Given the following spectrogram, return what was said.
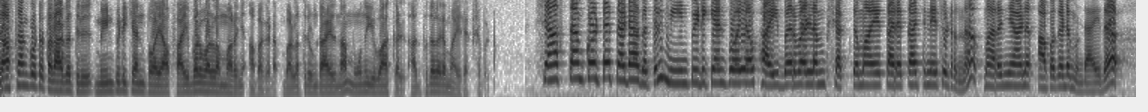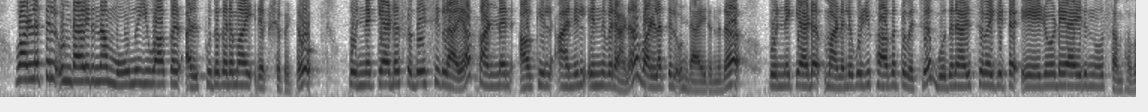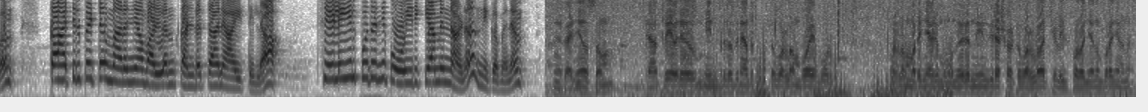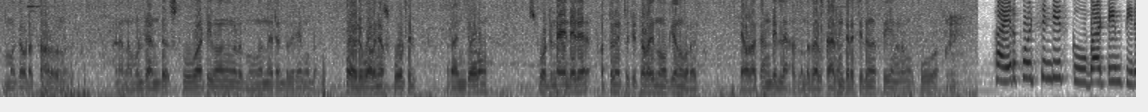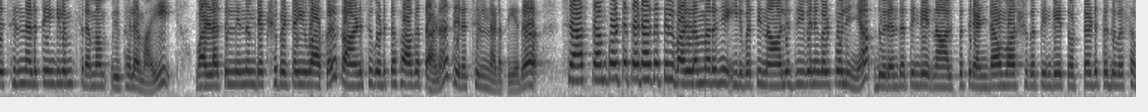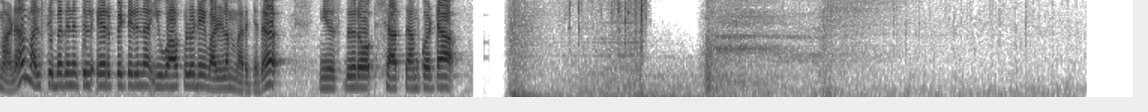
ശാസ്താംകോട്ട തടാകത്തിൽ മീൻ പിടിക്കാൻ പോയ ഫൈബർ വള്ളം മറിഞ്ഞ അപകടം. വള്ളത്തിലുണ്ടായിരുന്ന മൂന്ന് യുവാക്കൾ അത്ഭുതകരമായി രക്ഷപ്പെട്ടു. ശാസ്താംകോട്ട തടാകത്തിൽ മീൻ പിടിക്കാൻ പോയ ഫൈബർ വള്ളം ശക്തമായ കരക്കാറ്റിനെ തുടർന്ന് മറിഞ്ഞാണ് അപകടമുണ്ടായത്. വള്ളത്തിൽ ഉണ്ടായിരുന്ന മൂന്ന് യുവാക്കൾ അത്ഭുതകരമായി രക്ഷപ്പെട്ടു. പുന്നക്കാട് സ്വദേശികളായ കണ്ണൻ അഖിൽ അനിൽ എന്നിവരാണ് വള്ളത്തിൽ ഉണ്ടായിരുന്നത്. പുന്നക്കാട് മണലുകുഴി ഭാഗത്ത് വെച്ച് ബുധനാഴ്ച വൈകിട്ട് ഏഴോടെയായിരുന്നു സംഭവം. കാറ്റിൽപ്പെട്ട് മറിഞ്ഞ വള്ളം കണ്ടെത്താനായിട്ടില്ല. ചെളിയിൽ പുതഞ്ഞു പോയിരിക്കാമെന്നാണ് നിഗമനം. കഴിഞ്ഞ ദിവസം രാത്രി അവർ മീൻപിടുത്തത്തിനകത്ത് വെള്ളം പോയപ്പോൾ വെള്ളം മറിഞ്ഞ് അവർ മൂന്നുപേരും നീന്തി രക്ഷപ്പെട്ട് വെള്ളം ചെളിയിൽ പുതഞ്ഞെന്നും പറഞ്ഞാണ് നമുക്ക് അവിടെ കാൾ വന്നത്. അങ്ങനെ നമ്മൾ രണ്ട് സ്കൂബ ടീം അംഗങ്ങൾ മുങ്ങുന്ന രണ്ടുപേരെയും കൊണ്ട് അവർ പറഞ്ഞ സ്പോട്ടിൽ ഒരു അഞ്ചോളം സ്പോട്ടിന്റെ അതിന്റെ ഒരു പത്ത് മീറ്റർ ചുറ്റളവിൽ നോക്കിയെന്ന് പറയുന്നു. അവിടെ കണ്ടില്ല. അതുകൊണ്ട് തൽക്കാലം തിരച്ചിൽ നിർത്തി ഞങ്ങൾ പോവുക ഫയർഫോഴ്സിന്റെ സ്കൂബ ടീം തിരച്ചിൽ നടത്തിയെങ്കിലും ശ്രമം വിഫലമായി. വള്ളത്തിൽ നിന്നും രക്ഷപ്പെട്ട യുവാക്കൾ കാണിച്ചു കൊടുത്ത ഭാഗത്താണ് തിരച്ചിൽ നടത്തിയത്. ശാസ്താംകോട്ട തടാകത്തിൽ വള്ളം മറിഞ്ഞ് ഇരുപത്തിനാല് ജീവനുകൾ പൊലിഞ്ഞ ദുരന്തത്തിന്റെ നാൽപ്പത്തിരണ്ടാം വാർഷികത്തിന്റെ തൊട്ടടുത്ത ദിവസമാണ് മത്സ്യബന്ധനത്തിൽ ഏർപ്പെട്ടിരുന്ന യുവാക്കളുടെ വള്ളം മറിഞ്ഞത്. News bureau Sasthamkotta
